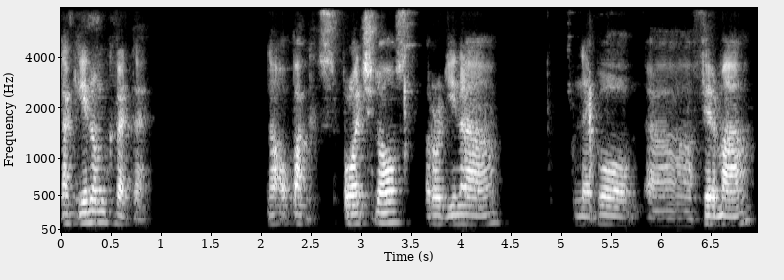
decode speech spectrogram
tak jenom kvete. Naopak společnost, rodina nebo a, firma,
